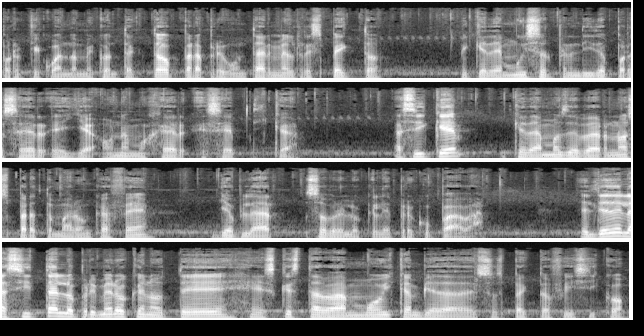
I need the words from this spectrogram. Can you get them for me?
porque cuando me contactó para preguntarme al respecto, me quedé muy sorprendido por ser ella una mujer escéptica. Así que quedamos de vernos para tomar un café y hablar sobre lo que le preocupaba. El día de la cita lo primero que noté es que estaba muy cambiada de su aspecto físico.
